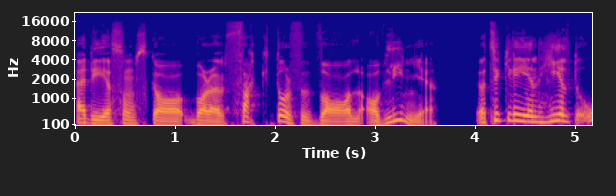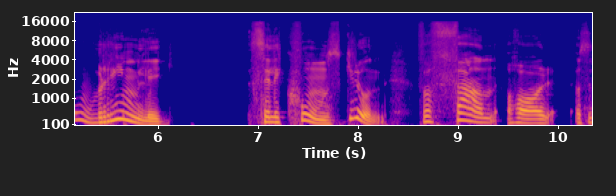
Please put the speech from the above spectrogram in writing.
är det som ska vara en faktor för val av linje. Jag tycker det är en helt orimlig selektionsgrund. För fan har, alltså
